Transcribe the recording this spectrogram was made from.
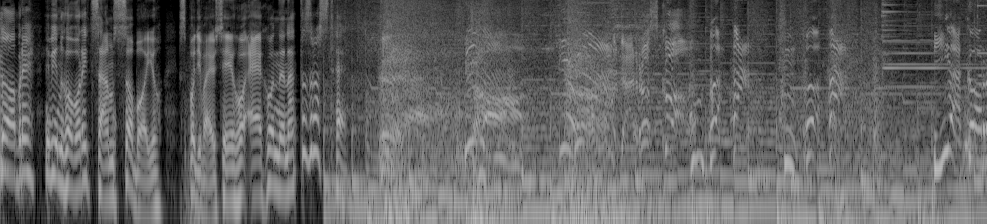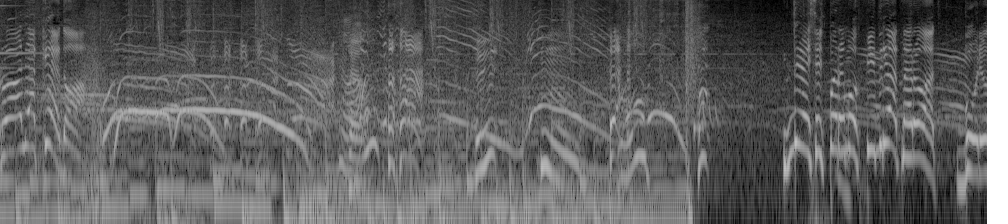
Добре, він говорить сам з собою. Сподіваюся, його его не надто зросте. Удар розкол! Я король Акедо! Десять перемог підряд, народ! Бурю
